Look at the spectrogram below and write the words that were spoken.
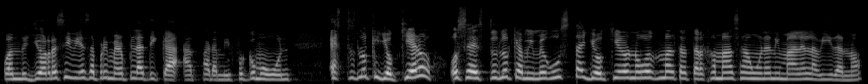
cuando yo recibí esa primera plática, a- para mí fue como un, esto es lo que yo quiero, o sea, esto es lo que a mí me gusta, yo quiero no maltratar jamás a un animal en la vida, ¿no?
